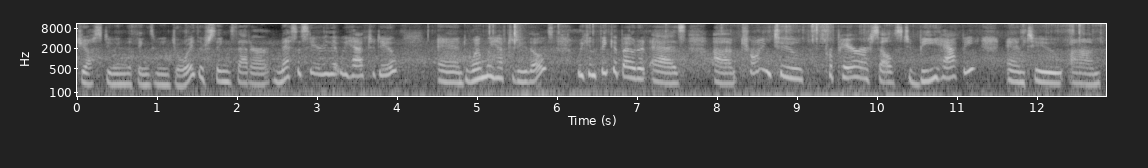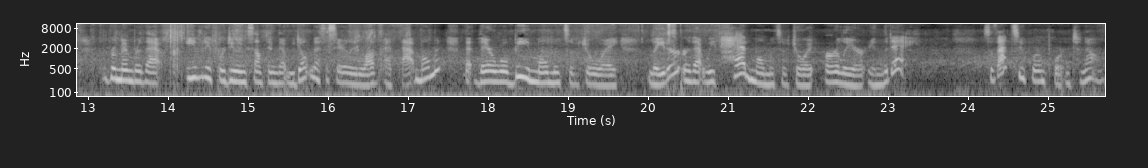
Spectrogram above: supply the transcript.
just doing the things we enjoy. There's things that are necessary that we have to do and when we have to do those, we can think about it as um, trying to prepare ourselves to be happy and um, remember that even if we're doing something that we don't necessarily love at that moment, that there will be moments of joy later or that we've had moments of joy earlier in the day. So that's super important to know.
